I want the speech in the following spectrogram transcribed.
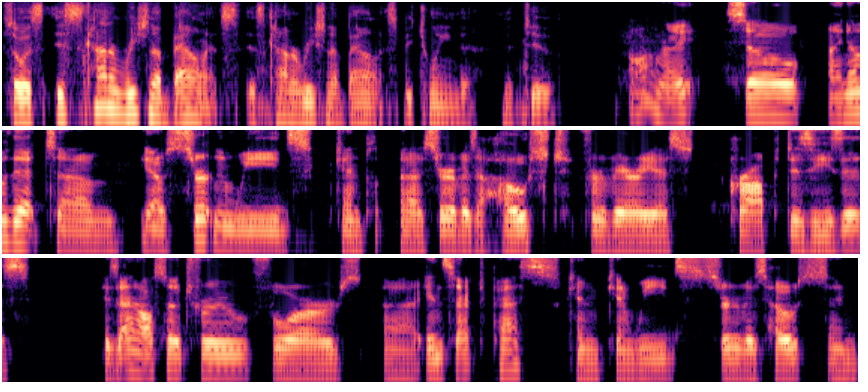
So it's it's kind of reaching a balance. It's kind of reaching a balance between the, the two. All right. So I know that um, you know certain weeds can uh, serve as a host for various crop diseases. Is that also true for uh, insect pests? Can can weeds serve as hosts, and,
